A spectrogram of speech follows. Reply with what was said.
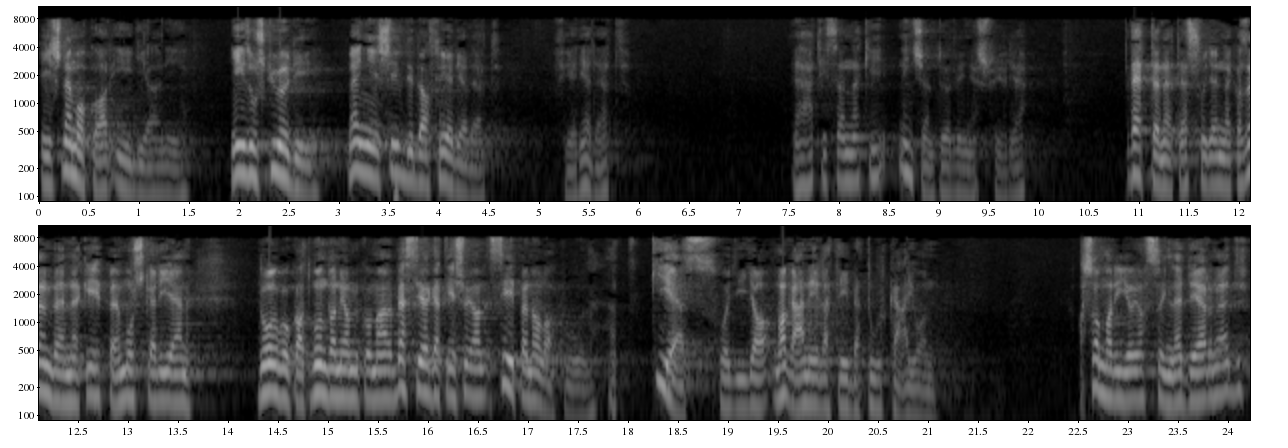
és nem akar így élni. Jézus küldi, menj és hívd ide a férjedet. Férjedet? De hát hiszen neki nincsen törvényes férje. Rettenetes, hogy ennek az embernek éppen most kell ilyen dolgokat mondani, amikor már a beszélgetés olyan szépen alakul. Hát ki ez, hogy így a magánéletébe turkáljon? A szamariai asszony ledermed,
